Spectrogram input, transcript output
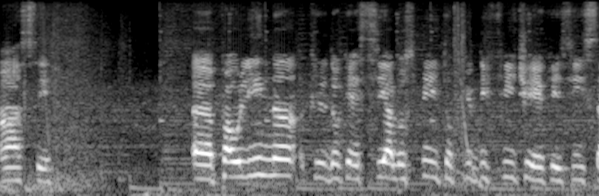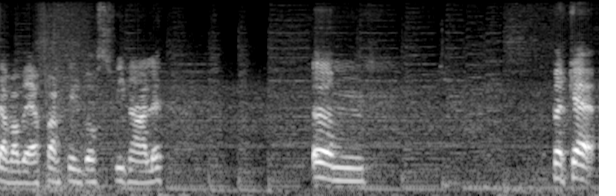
Ah sì. Uh, Pauline credo che sia lo spirito più difficile che esista, vabbè, a parte il boss finale. Um, perché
